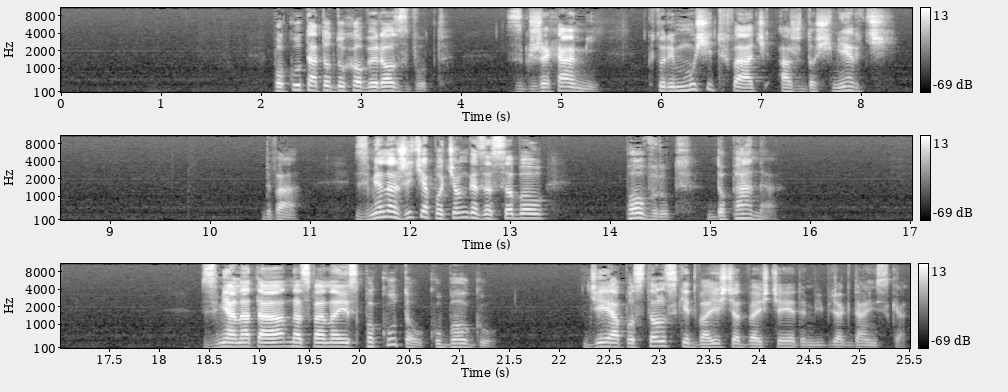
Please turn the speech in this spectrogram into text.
Pokuta to duchowy rozwód z grzechami, który musi trwać aż do śmierci. 2. Zmiana życia pociąga za sobą powrót do Pana. Zmiana ta nazwana jest pokutą ku Bogu. Dzieje apostolskie 20-21 Biblia Gdańska.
